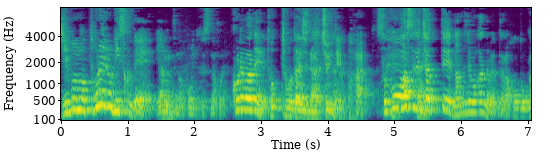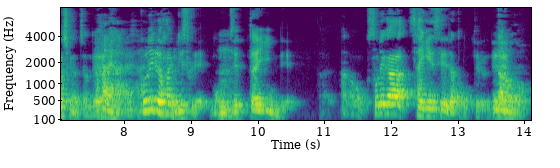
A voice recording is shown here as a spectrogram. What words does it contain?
自分の取れるリスクでやるっていうのがポイントですね、これ。これはね、とっても大事な注意点。はい。そこを忘れちゃって、何でもかんでもやったら本当おかしくなっちゃうんで、はいはいはい、はい、取れる範囲のリスクで、もう絶対いいんで、うん、あの、それが再現性だと思ってるんで、なるほど。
